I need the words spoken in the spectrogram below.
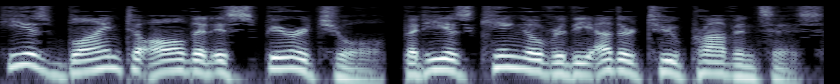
He is blind to all that is spiritual, but he is king over the other two provinces.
